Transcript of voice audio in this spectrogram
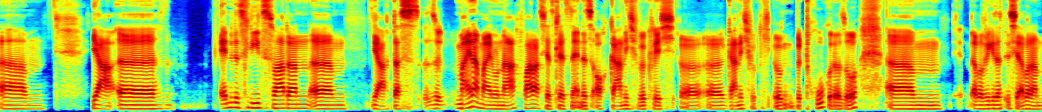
Ähm, ja, äh, Ende des Lieds war dann, ähm, ja, das, also meiner Meinung nach war das jetzt letzten Endes auch gar nicht wirklich, äh, äh, gar nicht wirklich irgendein Betrug oder so. Ähm, aber wie gesagt, ist ja aber dann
